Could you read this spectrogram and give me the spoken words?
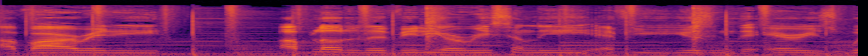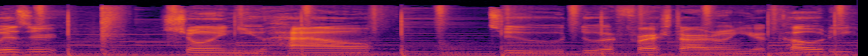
I've already uploaded a video recently if you're using the Ares Wizard showing you how to do a fresh start on your Kodi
